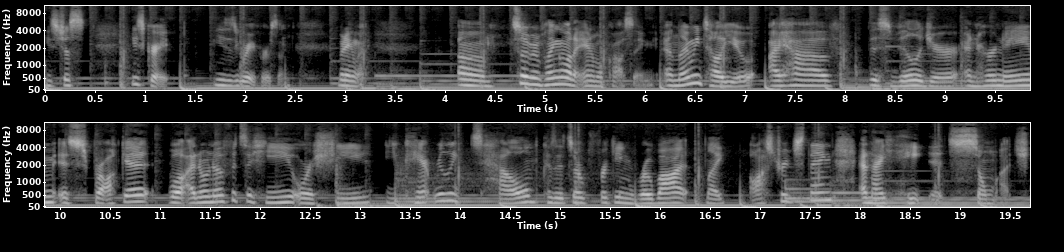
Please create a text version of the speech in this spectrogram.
He's just he's great. He's a great person. But anyway, um, so I've been playing a lot of Animal Crossing, and let me tell you, I have this villager, and her name is Sprocket. Well, I don't know if it's a he or a she. You can't really tell because it's a freaking robot, like ostrich thing, and I hate it so much.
